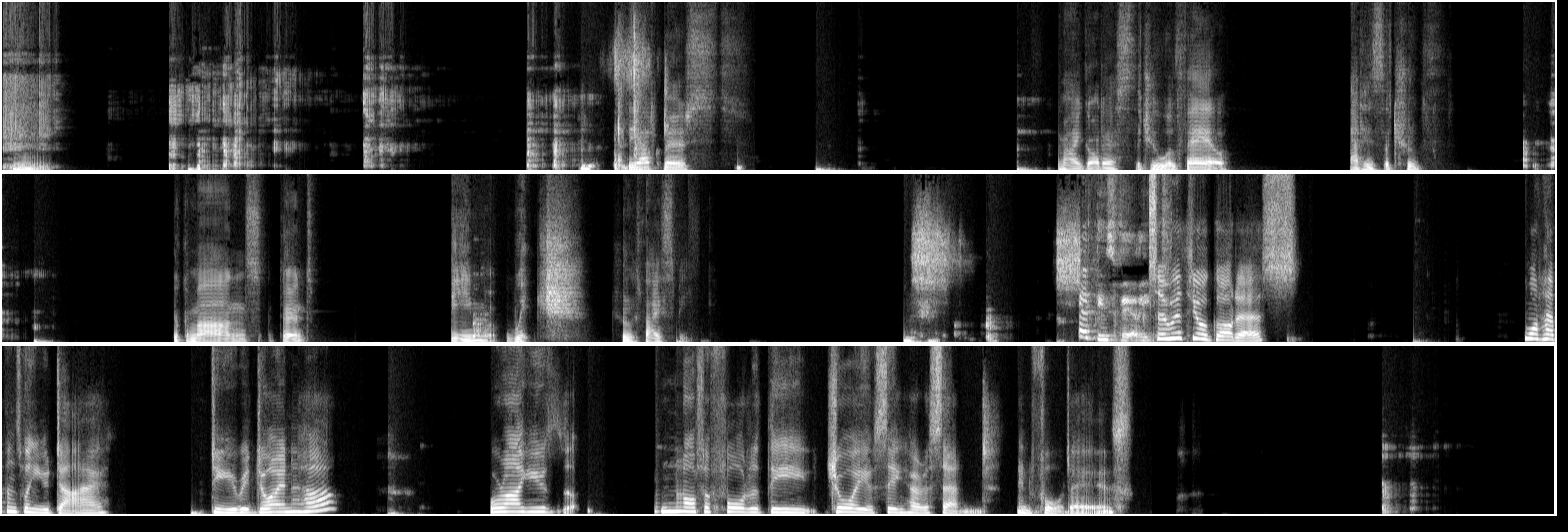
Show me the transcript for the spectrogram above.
Hmm. The utmost, my goddess, that you will fail. That is the truth. Your commands don't deem which truth I speak. That is very. So, with your goddess, what happens when you die? Do you rejoin her? Or are you not afforded the joy of seeing her ascend in four days?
